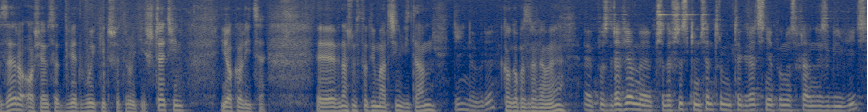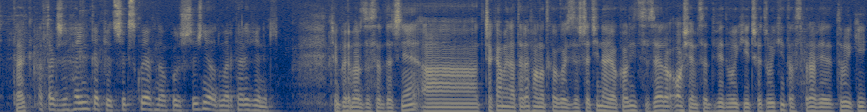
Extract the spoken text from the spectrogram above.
0800 2 dwójki, 3 trójki. Szczecin i okolice. W naszym studiu Marcin, witam. Dzień dobry. Kogo pozdrawiamy? E, Pozdrawiamy przede wszystkim Centrum Integracji Niepełnosprawnych z Gliwic, Tak? a także Halinkę Pietrzyk z Kujaw na Opolszczyźnie od Marka Rewienki. Dziękuję bardzo serdecznie. A czekamy na telefon od kogoś ze Szczecina i okolic 0800 2 dwójki, 3 trójki. To w sprawie trójki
